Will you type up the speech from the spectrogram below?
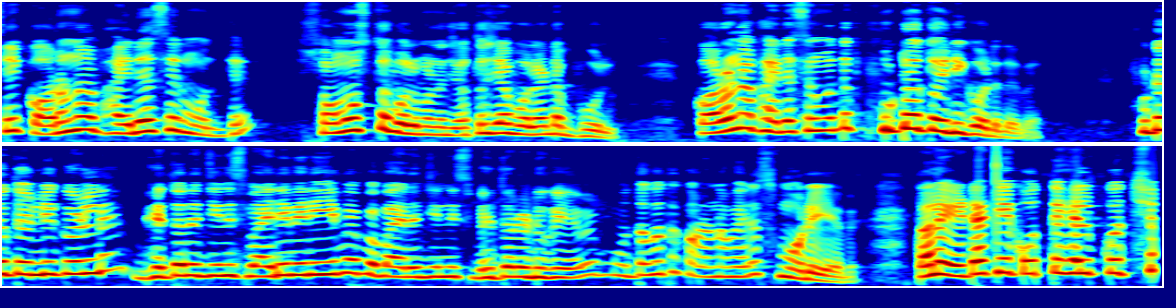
সেই করোনা ভাইরাসের মধ্যে সমস্ত বলব না যত যা বলাটা ভুল, করোনা ভাইরাসের মধ্যে ফুটো তৈরি করে দেবে। ফুটো তৈরি করলে ভেতরের জিনিস বাইরে বেরিয়ে যাবে বা বাইরের জিনিস ভেতরে ঢুকে যাবে মতো কথা করোনা ভাইরাস মরে যাবে। তাহলে এটা কে করতে হেল্প করছে?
